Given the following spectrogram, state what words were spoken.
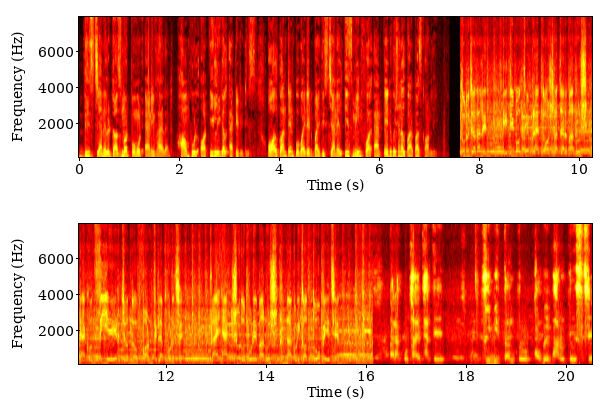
This channel does not promote any violent, harmful, or illegal activities. All content provided by this channel is meant for an educational purpose only. তুলু জানালেন ইতিমধ্যে প্রায় দশ হাজার মানুষ এখন সিএ এর জন্য ফর্ম ফিল আপ করেছে প্রায় একশোর ওপরে মানুষ নাগরিকত্বও পেয়েছেন তারা কোথায় থাকে কি বৃত্তান্ত কবে ভারতে এসছে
